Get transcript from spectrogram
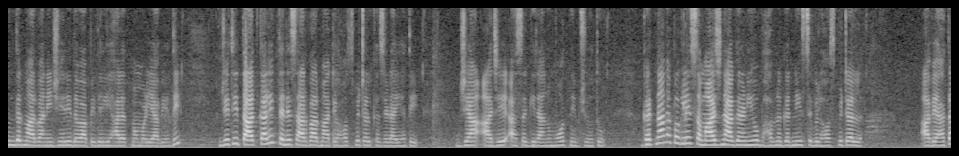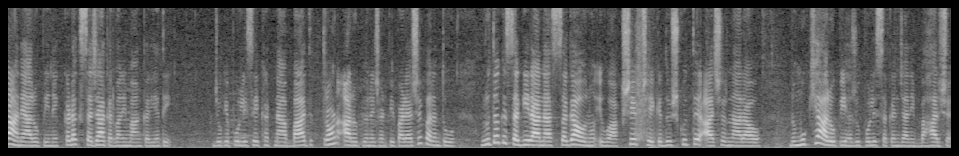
ઉંદર મારવાની ઝેરી દવા પીધેલી હાલતમાં મળી આવી હતી, જેથી તાત્કાલિક તેને સારવાર માટે હોસ્પિટલ ખસેડાઈ હતી, જ્યાં આજે આ સગીરાનું મોત નીપજ્યું હતું. ઘટનાને પગલે સમાજના અગ્રણીઓ ભાવનગરની સિવિલ હોસ્પિટલ આવ્યા હતા અને આરોપીને કડક સજા કરવાની માંગ કરી હતી. જોકે પોલીસે ઘટના બાદ ત્રણ આરોપીઓને ઝડપી પાડ્યા છે, પરંતુ મૃતક સગીરાના સગાઓનો એવો આક્ષેપ છે કે દુષ્કૃત્ય આચરનારાઓનો મુખ્ય આરોપી હજુ પોલીસ સકંજાની બહાર છે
